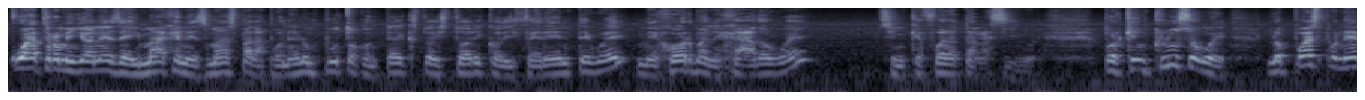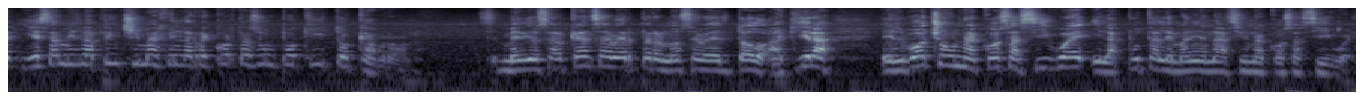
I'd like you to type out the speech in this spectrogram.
4 millones de imágenes más para poner un puto contexto histórico diferente, güey. Mejor manejado, güey. Sin que fuera tan así, güey. Porque incluso, güey, lo puedes poner y esa misma pinche imagen la recortas un poquito, cabrón. Medio se alcanza a ver, pero no se ve del todo. Aquí era el bocho una cosa así, güey, y la puta Alemania nazi una cosa así, güey.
